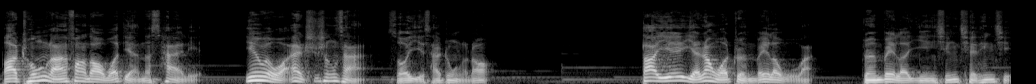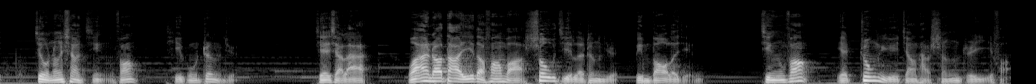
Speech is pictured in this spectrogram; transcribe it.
把虫卵放到我点的菜里，因为我爱吃生菜，所以才中了招。大爷也让我准备了五万，准备了隐形窃听器，就能向警方提供证据。接下来，我按照大姨的方法收集了证据，并报了警。警方也终于将他绳之以法。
